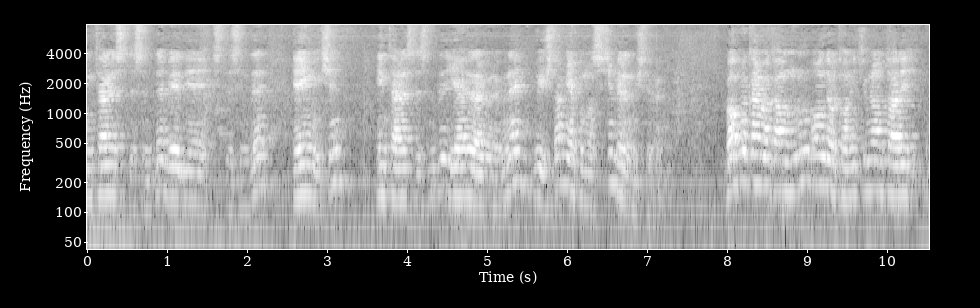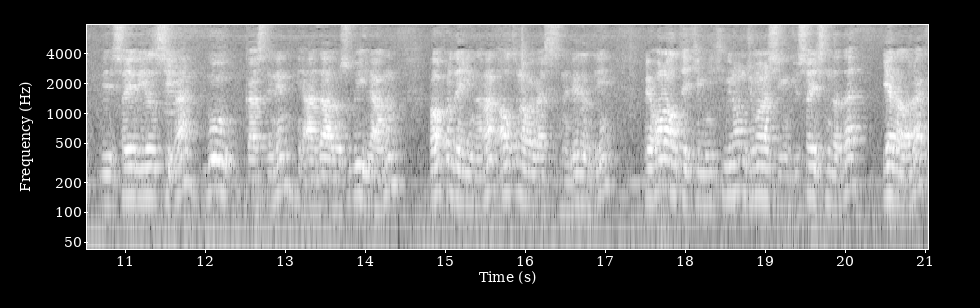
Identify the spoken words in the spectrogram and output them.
internet sitesinde, belediye sitesinde yayın için internet sitesinde ihaleler bölümüne bu işlem yapılması için verilmiştir. Bafra Kaymakamlığı'nın 14-10-2010 tarih sayılı yazısıyla bu gazetenin, yani daha doğrusu bu ilanın Bafra'da yayınlanan Altınova Gazetesi'ne verildiği ve 16 Ekim 2010 Cumartesi günkü sayısında da yer alarak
